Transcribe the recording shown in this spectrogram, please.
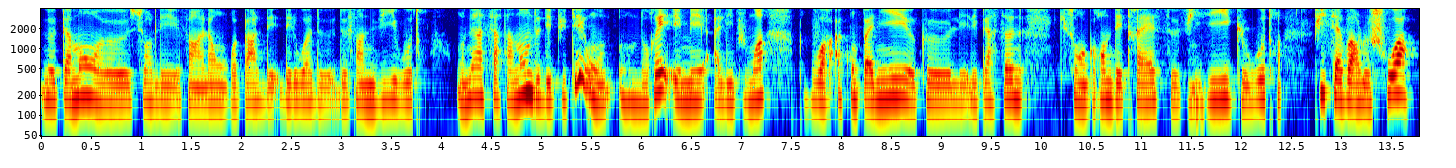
notamment euh, sur les. Enfin, là, on reparle des, lois de, fin de vie ou autres on est un certain nombre de députés où on, aurait aimé aller plus loin pour pouvoir accompagner euh, que les, personnes qui sont en grande détresse euh, physique ou autre puissent avoir le choix.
